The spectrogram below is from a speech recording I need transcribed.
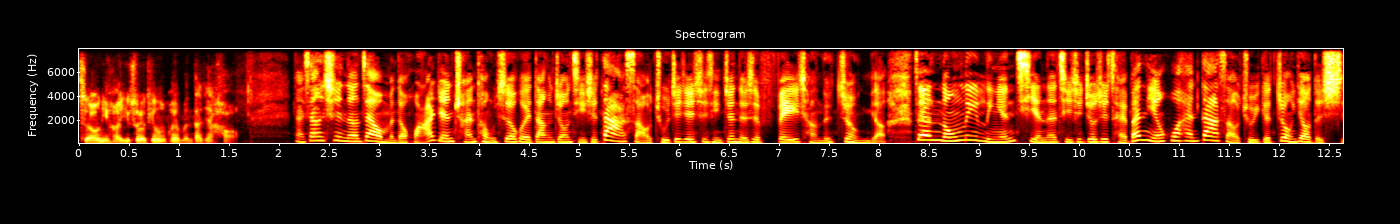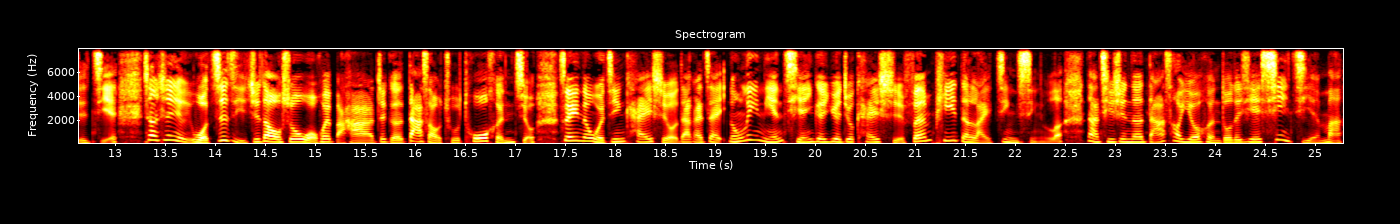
子荣你好，所有听众朋友们，大家好。那像是呢，在我们的华人传统社会当中，其实大扫除这件事情真的是非常的重要。在农历年前呢，其实就是采办年货和大扫除一个重要的时节。像是我自己知道说，我会把它这个大扫除拖很久，所以呢，我已经开始有大概在农历年前一个月就开始分批的来进行了。那其实呢，打扫也有很多的一些细节嘛，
